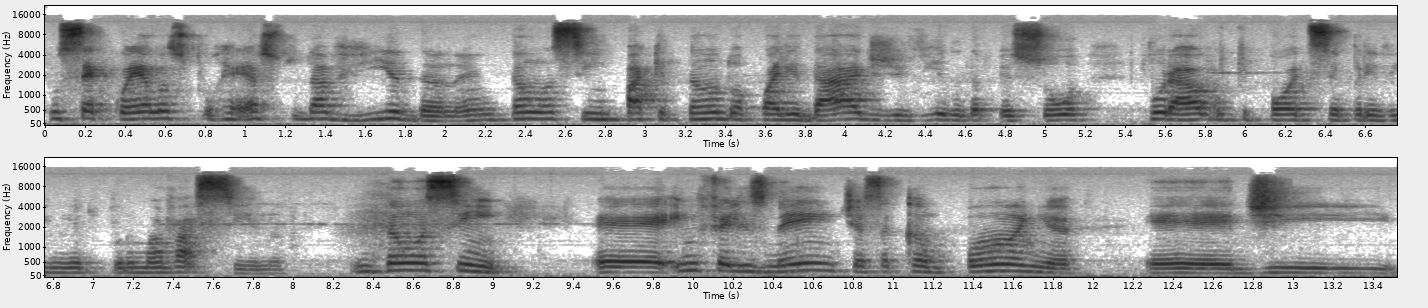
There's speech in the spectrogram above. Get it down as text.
com sequelas para o resto da vida, né? Então, assim, impactando a qualidade de vida da pessoa por algo que pode ser prevenido por uma vacina. Então, assim, é, infelizmente, essa campanha é, de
